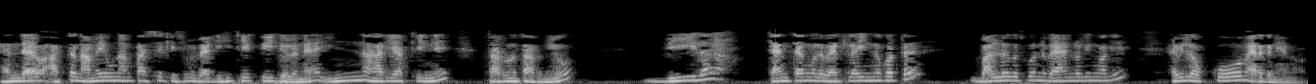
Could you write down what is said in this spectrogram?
හැන්දෑව 8 9 වුණාන් පස්සේ කිසිම වැඩිහිටියෙක් වීඩියෝල නැහැ. ඉන්න හරියක් ඉන්නේ තරුණ තරුණියෝ බීලා තැන් තැන් වල වැටලා ඉන්නකොට බල්ලෝ එකතු කරන වෑන් වලින් වගේ ඇවිල්ලා ඔක්කොම අරගෙන යනවා.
